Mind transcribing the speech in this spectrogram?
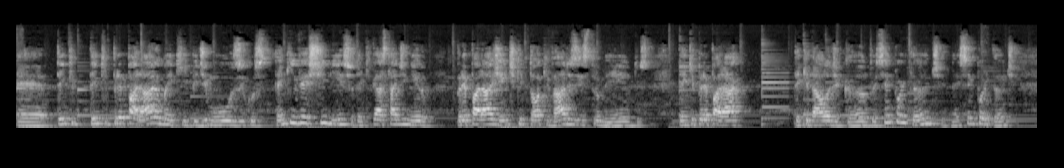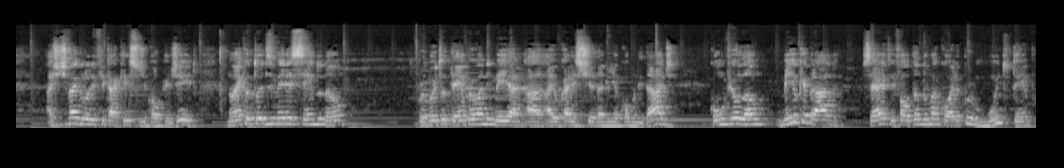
É, tem, que, tem que preparar uma equipe de músicos, tem que investir nisso, tem que gastar dinheiro, preparar gente que toque vários instrumentos, tem que preparar ter que dar aula de canto, isso é importante, né? isso é importante. A gente vai glorificar Cristo de qualquer jeito, não é que eu estou desmerecendo, não. Por muito tempo eu animei a, a, a Eucaristia da minha comunidade com um violão meio quebrado, certo? E faltando uma corda por muito tempo.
